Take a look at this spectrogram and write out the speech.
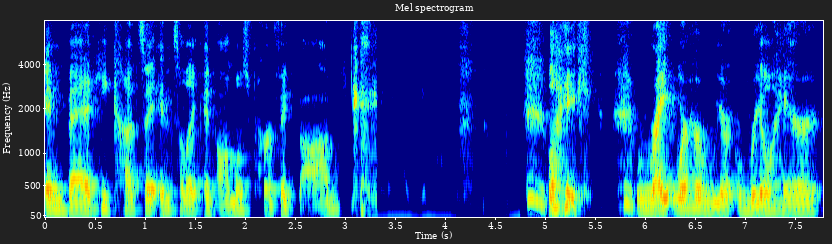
in bed, he cuts it into like an almost perfect bob. like right where her real, real hair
